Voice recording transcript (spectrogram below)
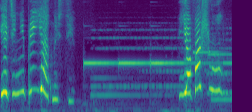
эти неприятности. Я пошел.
